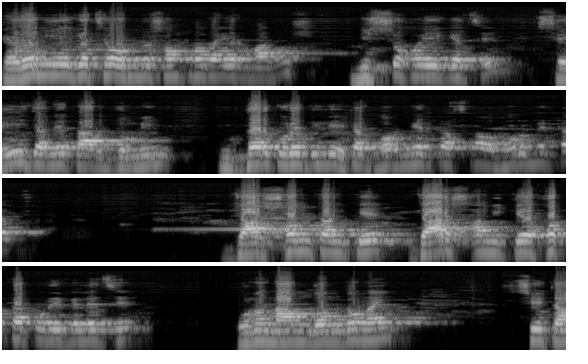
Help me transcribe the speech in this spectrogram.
কেড়ে নিয়ে গেছে অন্য সম্প্রদায়ের মানুষ বিশ্ব হয়ে গেছে, সেই জানে তার জমিন উদ্ধার করে দিলে এটা ধর্মের কাজ না অধর্মের কাজ? যার সন্তানকে, যার স্বামীকে হত্যা করে ফেলেছে, কোনো নামগন্ধ নাই। সেটা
